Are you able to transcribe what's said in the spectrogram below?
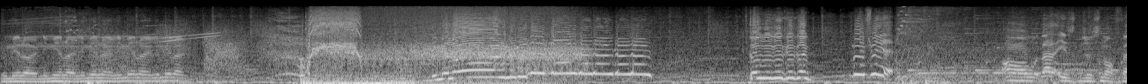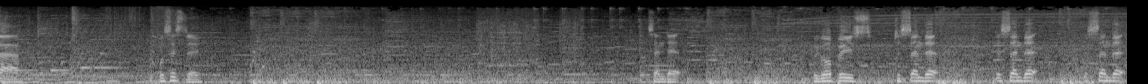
Leave me alone, leave me alone, leave me alone, leave me alone, leave me alone. Leave me alone! Leave me alone! No, no, no, no, no! Go, go, go, go, go! Move it! Oh, that is just not fair. What's this do? Send it. We got boost. Just send it. Just send it. Just send it.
